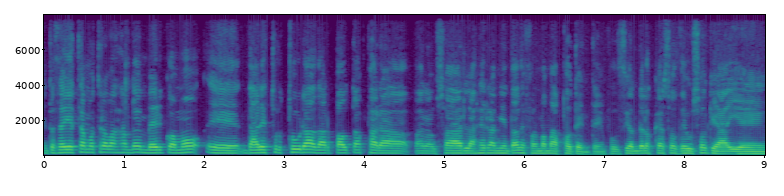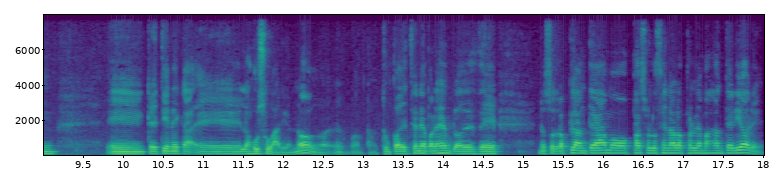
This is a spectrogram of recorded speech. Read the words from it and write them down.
Entonces ahí estamos trabajando en ver cómo eh, dar estructura, dar pautas para, usar las herramientas de forma más potente en función de los casos de uso que hay en, que tiene eh, los usuarios. ¿no? Tú puedes tener, por ejemplo, desde nosotros planteamos para solucionar los problemas anteriores,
